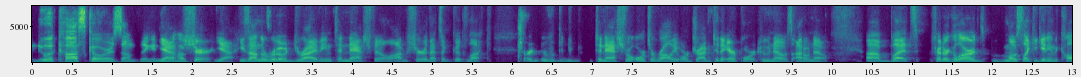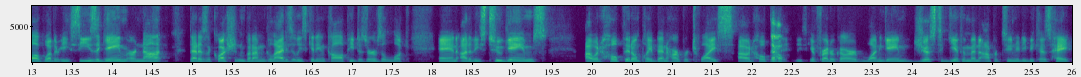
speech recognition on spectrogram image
into a Costco or something. And you yeah, know how sure. Yeah. He's on the road driving to Nashville. I'm sure that's a good luck or to Nashville or to Raleigh or driving to the airport. Who knows? I don't know. Uh, but Frederic Allard's most likely getting the call up, whether he sees a game or not. That is a question, but I'm glad he's at least getting a call up. He deserves a look. And out of these two games, I would hope they don't play Ben Harpur twice. I would hope that No. they at least give Frederic Allard one game just to give him an opportunity because, hey,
